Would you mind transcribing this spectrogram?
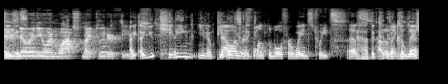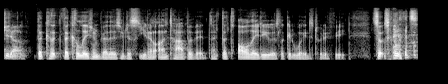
didn't know anyone watched my Twitter feed. Are, are you kidding? You know, people now I'm like, responsible for Wade's tweets. Uh, the, the collision, the the collision brothers are just you know on top of it. That, that's all they do is look at Wade's Twitter feed. So so let's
